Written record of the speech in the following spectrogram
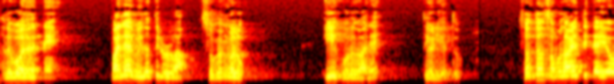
അതുപോലെ തന്നെ പല വിധത്തിലുള്ള സുഖങ്ങളും ഈ കുറുകാരെ തേടിയെത്തും. സ്വന്തം സമുദായത്തിന്റെയോ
